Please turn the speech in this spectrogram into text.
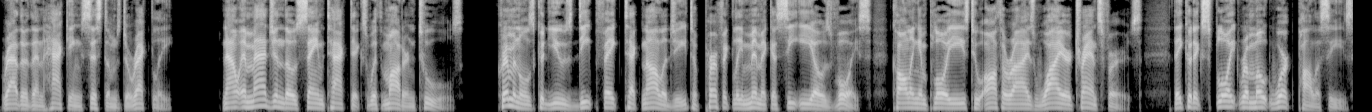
rather than hacking systems directly. Now imagine those same tactics with modern tools. Criminals could use deepfake technology to perfectly mimic a CEO's voice, calling employees to authorize wire transfers. They could exploit remote work policies,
